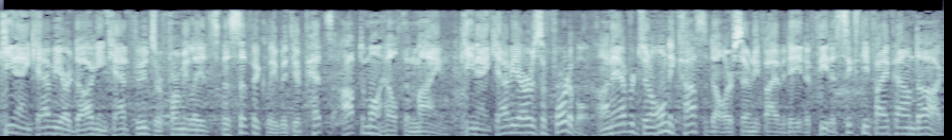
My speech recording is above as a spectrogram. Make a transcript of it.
Canine Caviar dog and cat foods are formulated specifically with your pet's optimal health in mind. Canine Caviar is affordable. On average, it only costs $1.75 a day to feed a 65 pound dog.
